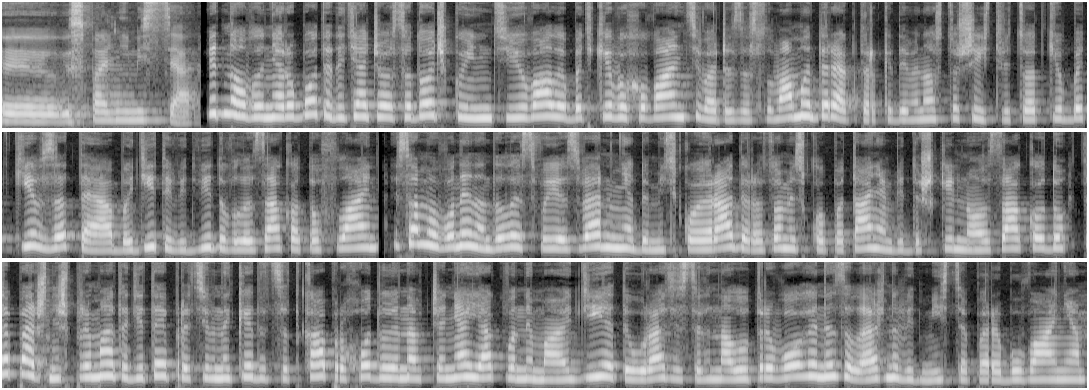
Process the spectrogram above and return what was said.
е, спальні місця. Відновлення роботи дитячого садочку ініціювали батьки вихованців, адже за словами директорки, 96% батьків за те, аби діти відвідували заклад офлайн, і саме вони надали своє звернення до міської ради разом із клопотанням від дошкільного закладу. Та перш ніж приймати дітей, працівники дитсадка проходили навчання, як вони мають діяти у разі сигналу тривоги, незалежно від місця перебування.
